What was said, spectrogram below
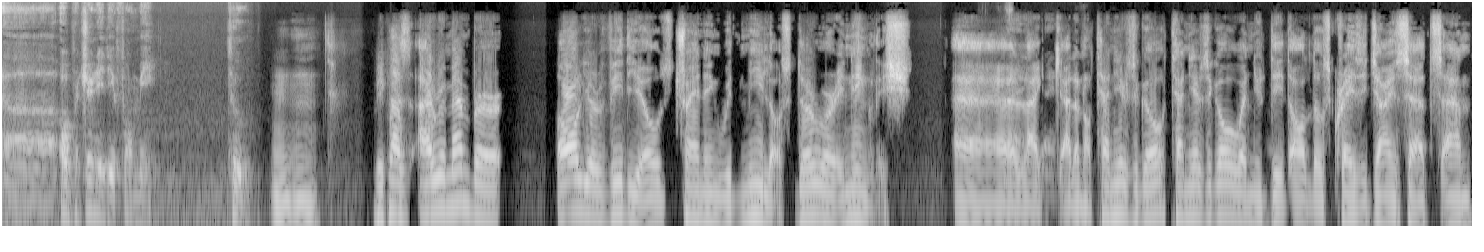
uh, opportunity for me too. Mm-hmm. Because I remember all your videos training with Milos. They were in English. Uh, like I don't know, ten years ago, ten years ago when you did all those crazy giant sets and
